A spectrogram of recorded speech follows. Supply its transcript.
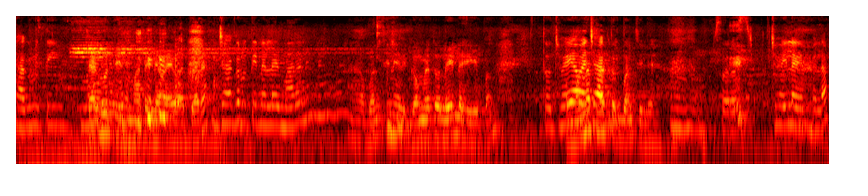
જાગૃતિ. જાગૃતિને માટે લેવા આવ્યા અત્યારે. જાગૃતિને લઈ મારે નહીં લેવું? નહીં ગમે તો લઈ લે એ પણ. તો જોઈએ હવે જાગૃત બંસી લે. સરસ. જોઈ લઈએ પેલા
